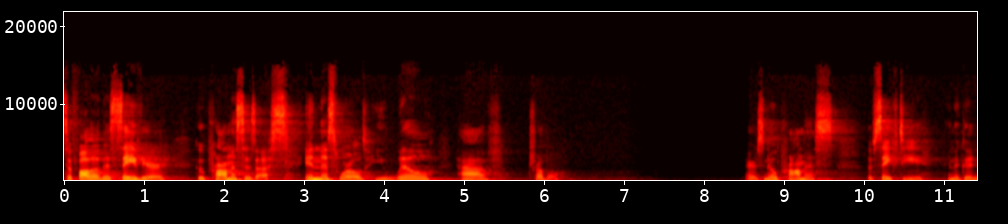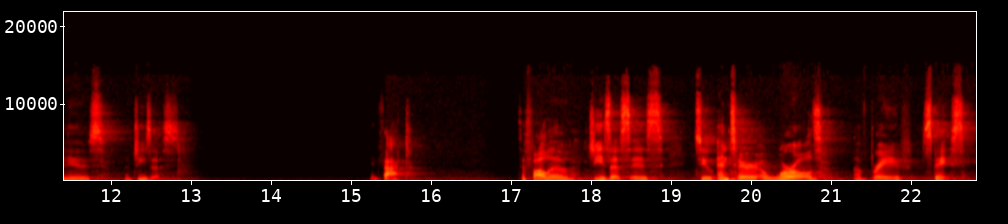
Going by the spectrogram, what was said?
to follow this Savior who promises us in this world you will have trouble. There is no promise of safety in the good news of Jesus. In fact, to follow Jesus is to enter a world of brave space.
